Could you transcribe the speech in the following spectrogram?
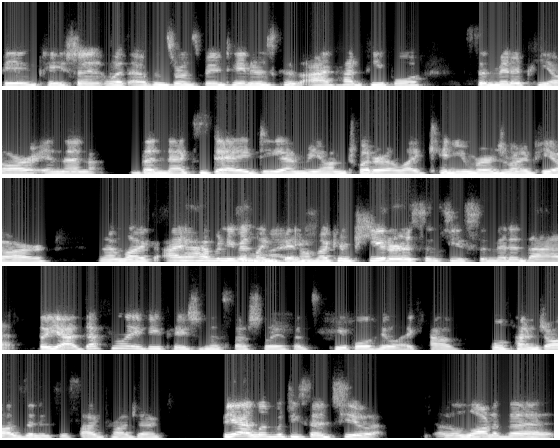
being patient with open source maintainers because I've had people submit a PR and then the next day DM me on Twitter like, "Can you merge my PR?" And I'm like, I haven't even like been on my computer since you submitted that. So yeah, definitely be patient, especially if it's people who like have full time jobs and it's a side project. But yeah, I love what you said too. A lot of the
